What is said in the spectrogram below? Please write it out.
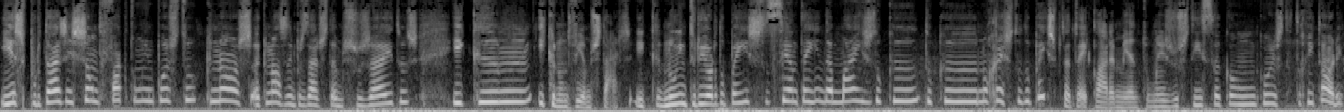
E as portagens são, de facto, um imposto que nós, a que nós, empresários, estamos sujeitos e que, e que não devíamos estar. E que no interior do país se sentem ainda mais do que, do que no resto do país. Portanto, é claramente uma injustiça com, com este território.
